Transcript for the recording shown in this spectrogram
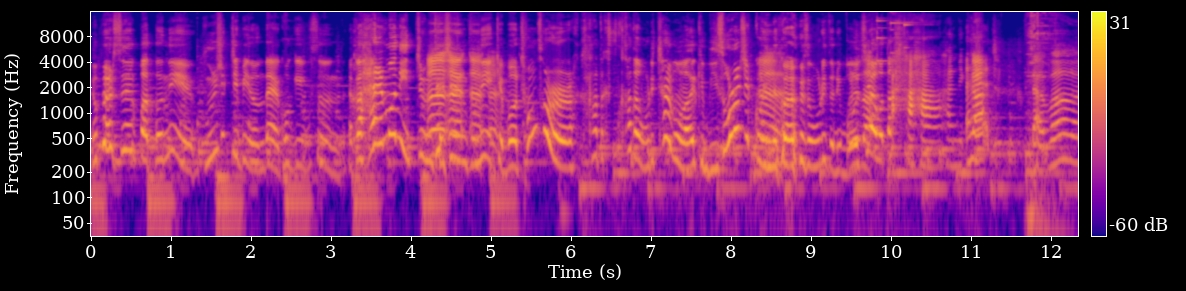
옆에 쓱 봤더니 분식집이 있는데 거기 무슨 약간 할머니쯤 응, 되시는 응, 분이 응, 이렇게 뭐 청소를 하다, 하다 우리 차를 보고 막 이렇게 미소를 짓고 응. 있는 거예요. 그래서 우리들이 뭐지 하고 딱 하하 하니까 나봐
